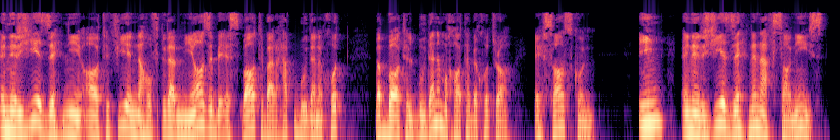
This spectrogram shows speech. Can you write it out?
انرژی ذهنی عاطفی نهفته در نیاز به اثبات بر حق بودن خود و باطل بودن مخاطب خود را احساس کن. این انرژی ذهن نفسانی است.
